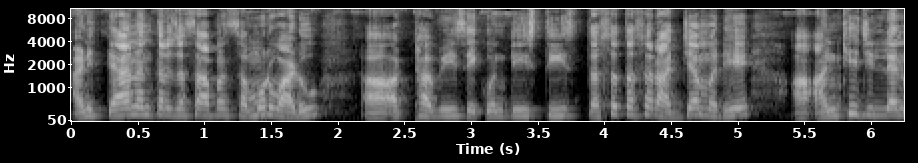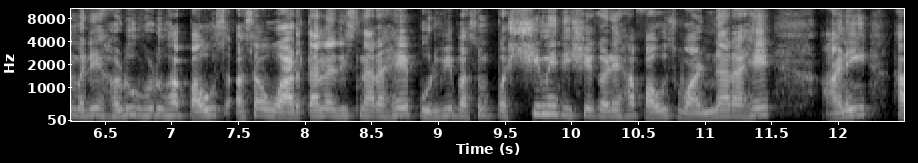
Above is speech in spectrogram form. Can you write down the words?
आणि त्यानंतर जसं आपण समोर वाढू अठ्ठावीस एकोणतीस तीस तसं तसं राज्यामध्ये आणखी जिल्ह्यांमध्ये हळूहळू हा पाऊस असं वाढताना दिसणार आहे. पूर्वीपासून पश्चिमी दिशेकडे हा पाऊस वाढणार आहे आणि हा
